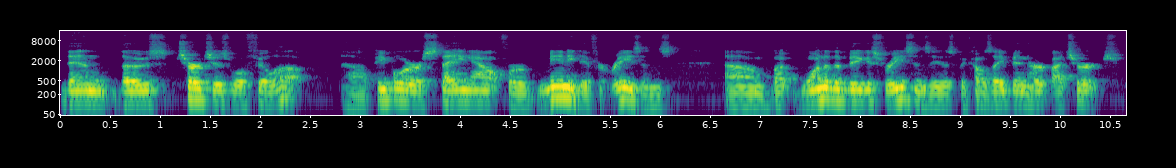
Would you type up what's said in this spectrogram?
then those churches will fill up. Uh, people are staying out for many different reasons. Um, but one of the biggest reasons is because they've been hurt by church.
